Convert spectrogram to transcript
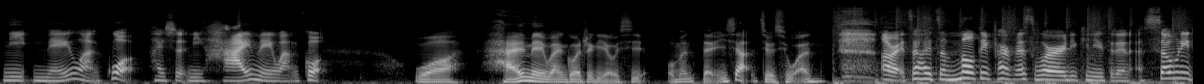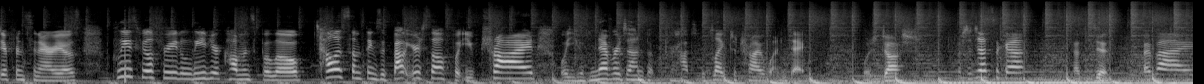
你没玩过，还是你还没玩过？我还没玩过这个游戏。 我们等一下就去玩。 All right, so it's a multi-purpose word. You can use it in so many different scenarios. Please feel free to leave your comments below. Tell us some things about yourself, what you've tried, what you have never done, but perhaps would like to try one day. 我是 Josh，我是 Jessica. 下次见。 Bye bye.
